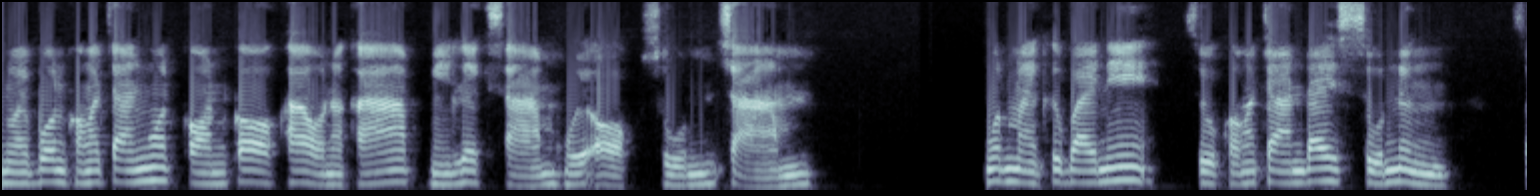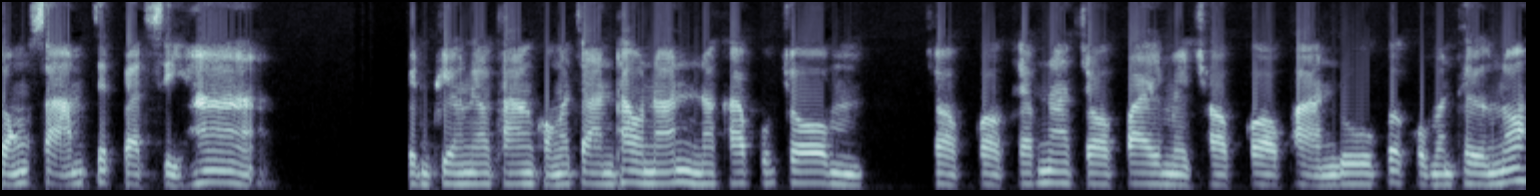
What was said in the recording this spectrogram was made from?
หน่วยบนของอาจารย์งวดก่อนก็เข้านะครับ มีเลขสามหวยออกศูนย์สามงวดใหม่คือใบนี้ สูตรของอาจารย์ได้ศูนย์หนึ่ง สองสามเจ็ดแปดสี่ห้าเป็นเพียงแนวทางของอาจารย์เท่านั้นนะครับผู้ชม ชอบก็แคปหน้าจอไปไม่ชอบก็ผ่านดูเพื่อความบันเทิงเนาะ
